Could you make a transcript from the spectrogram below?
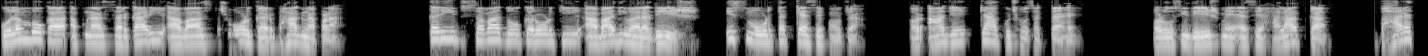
कोलंबो का अपना सरकारी आवास छोड़कर भागना पड़ा। करीब सवा दो करोड़ की आबादी वाला देश इस मोड़ तक कैसे पहुँचा? और आगे क्या कुछ हो सकता है? पड़ोसी देश में ऐसे हालात का भारत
